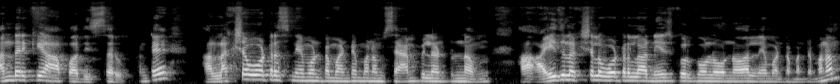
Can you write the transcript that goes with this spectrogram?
అందరికీ ఆపాదిస్తారు. అంటే ఆ లక్ష ఓటర్స్ని ఏమంటామంటే మనం శాంపిల్ అంటున్నాం. ఆ ఐదు లక్షల ఓటర్ల ఆ నియోజకవర్గంలో ఉన్న వాళ్ళని ఏమంటామంటే మనం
